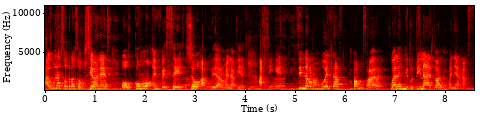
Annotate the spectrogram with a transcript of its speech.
algunas otras opciones o cómo empecé yo a cuidarme la piel. Así que sin dar más vueltas vamos a ver cuál es mi rutina de todas las mañanas.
